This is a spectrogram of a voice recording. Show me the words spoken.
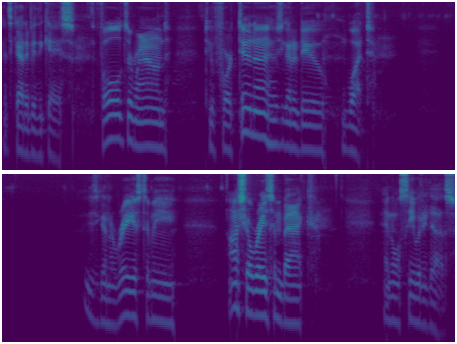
It's got to be the case. Folds around to Fortuna, who's going to do what? He's going to raise to me. I shall raise him back and we'll see what he does.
